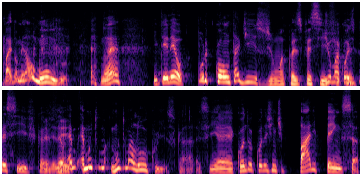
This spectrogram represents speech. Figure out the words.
Vai dominar o mundo, né? Entendeu? Por conta disso. De uma coisa específica. De uma coisa específica, entendeu? É, Perfeito. é muito, muito maluco isso, cara. Assim, é, quando, quando a gente para e pensa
